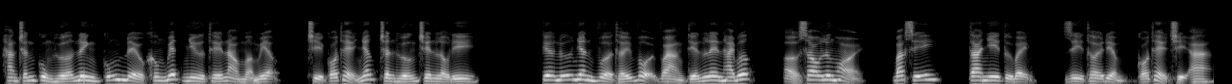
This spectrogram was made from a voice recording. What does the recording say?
Hàn Chấn cùng hứa ninh cũng đều không biết như thế nào mở miệng, chỉ có thể nhấc chân hướng trên lầu đi. Kia nữ nhân vừa thấy vội vàng tiến lên hai bước, ở sau lưng hỏi, bác sĩ, ta nhi tử bệnh, gì thời điểm có thể trị A.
